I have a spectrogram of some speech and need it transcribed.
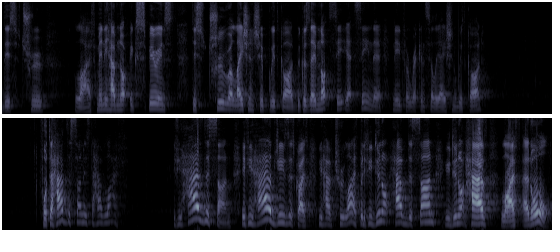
this true life. Many have not experienced this true relationship with God because they've not yet seen their need for reconciliation with God. For to have the Son is to have life. If you have the Son, if you have Jesus Christ, you have true life. But if you do not have the Son, you do not have life at all.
